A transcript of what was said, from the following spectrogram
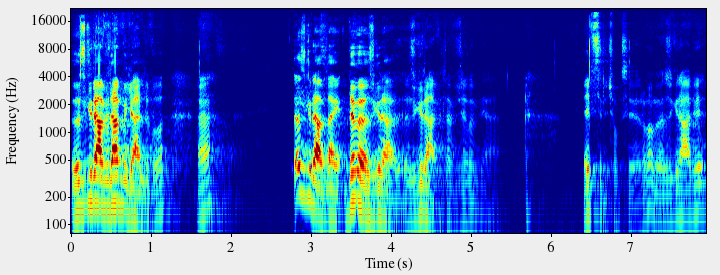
Özgür abiden mi geldi bu? Ha? Özgür abiden değil mi Özgür abi? Özgür abi tabii canım ya. Hepsini çok seviyorum ama Özgür abi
